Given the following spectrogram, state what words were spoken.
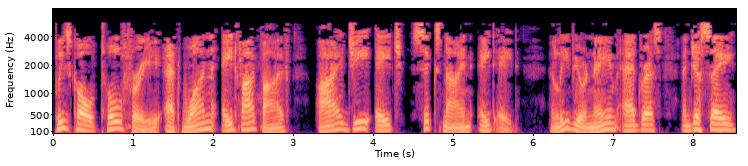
Please call toll free at 1 855 IGH6988 and leave your name, address, and just say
